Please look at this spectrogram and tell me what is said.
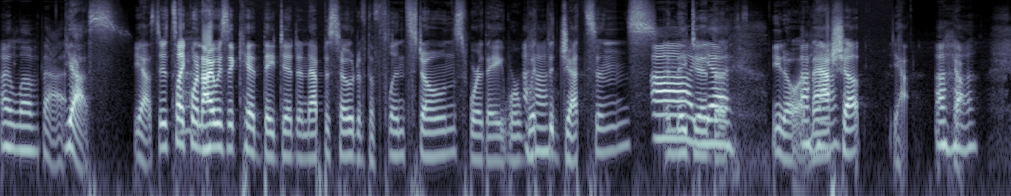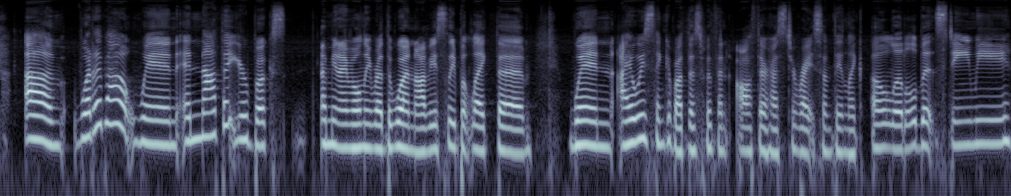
I love that. Yes. Yes, it's like when I was a kid, they did an episode of the Flintstones where they were with Uh-huh. the Jetsons Ah, and they did, yes. the, you know, a Uh-huh. mashup. Yeah. Uh huh. Um, what about when, and not that your books, I mean, I've only read the one, obviously, but like the, when I always think about this with an author has to write something like a little bit steamy,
